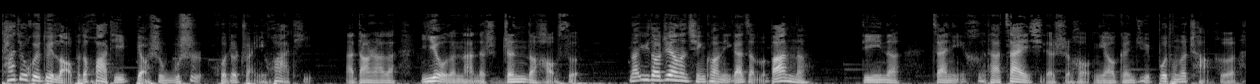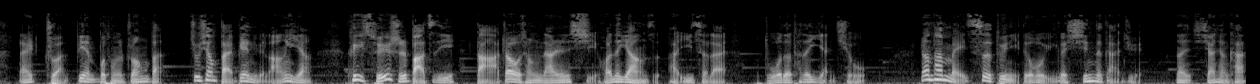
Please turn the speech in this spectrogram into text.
他就会对老婆的话题表示无视或者转移话题。啊，当然了，也有的男的是真的好色。那遇到这样的情况，你该怎么办呢？第一呢，在你和他在一起的时候，你要根据不同的场合来转变不同的装扮，就像百变女郎一样，可以随时把自己打造成男人喜欢的样子啊，以此来夺得他的眼球。让他每次对你都有一个新的感觉。那想想看，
